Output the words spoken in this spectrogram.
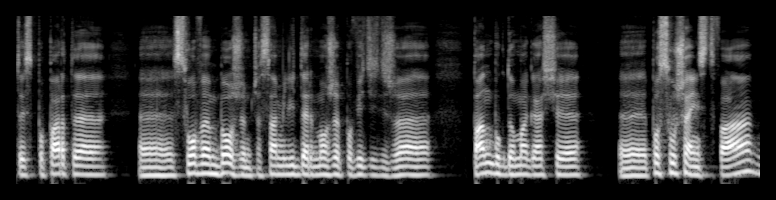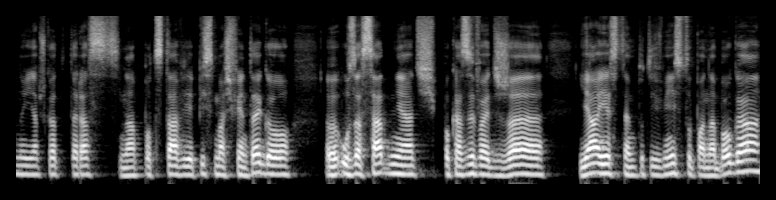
to jest poparte Słowem Bożym. Czasami lider może powiedzieć, że Pan Bóg domaga się e, posłuszeństwa, no i na przykład teraz na podstawie Pisma Świętego e, uzasadniać, pokazywać, że ja jestem tutaj w miejscu Pana Boga,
